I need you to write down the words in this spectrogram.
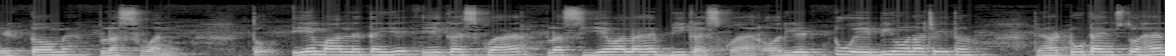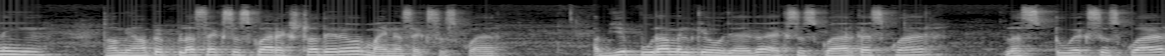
एक टर्म है, प्लस वन। तो ए मान लेते हैं ये ए का स्क्वायर प्लस ये वाला है बी का स्क्वायर, और ये टू ए बी होना चाहिए था। तो यहाँ टू टाइम्स तो है नहीं ये। तो हम यहाँ पे प्लस एक्स स्क्वायर एक्स्ट्रा दे रहे हैं और माइनस एक्स स्क्वायर। अब ये पूरा मिलके हो जाएगा एक्स स्क्वायर का square plus two x square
